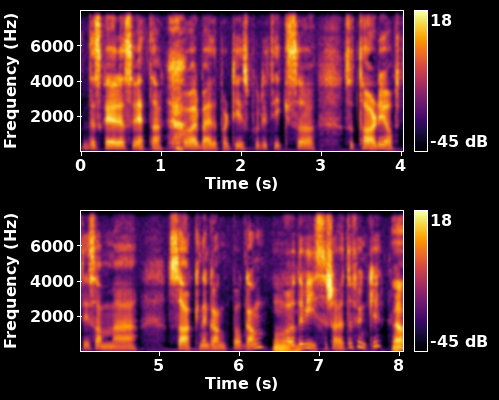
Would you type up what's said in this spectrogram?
det skal gjøres vedtak på Arbeiderpartiets politikk, så, så tar de opp de samme sakene gang på gang. Mm. Og det viser seg jo at det funker. Ja,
